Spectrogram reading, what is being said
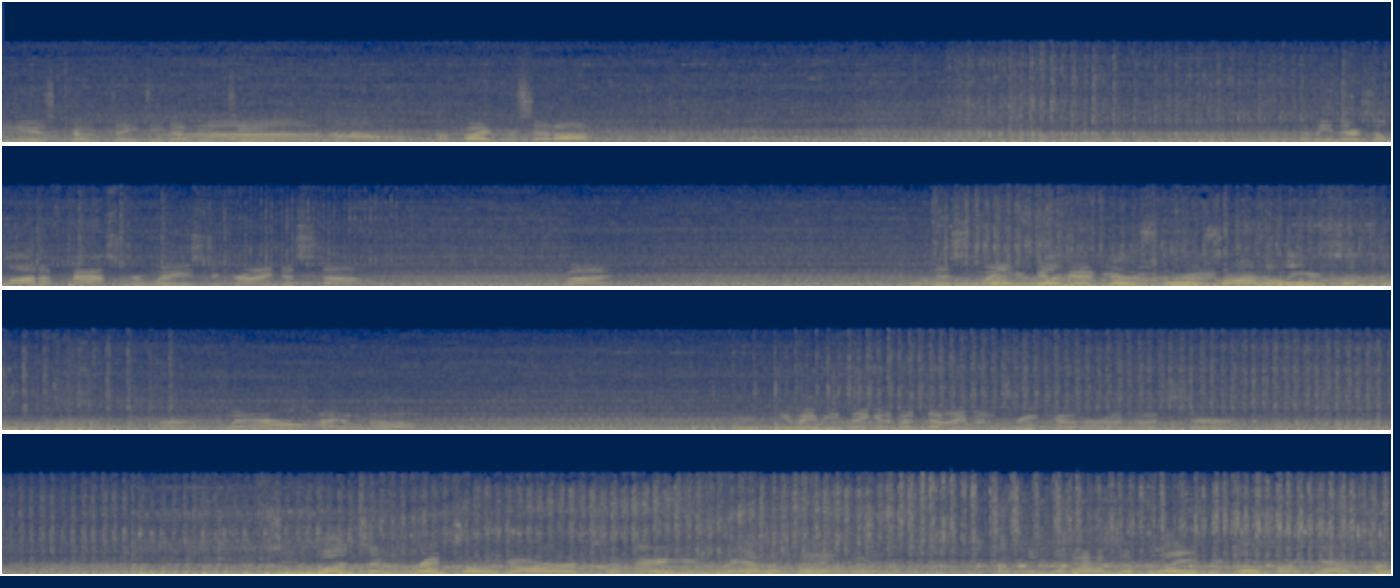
you use code TTWT ah, for 5% off. I mean, there's a lot of faster ways to grind a stump, but This way like you can have your own grinder. horizontally or something. or, well, I don't know. You, you may be thinking of a diamond tree cutter, I'm not sure. I've seen ones in rental yards, and they usually have a thing, but It has a blade that goes like that too,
